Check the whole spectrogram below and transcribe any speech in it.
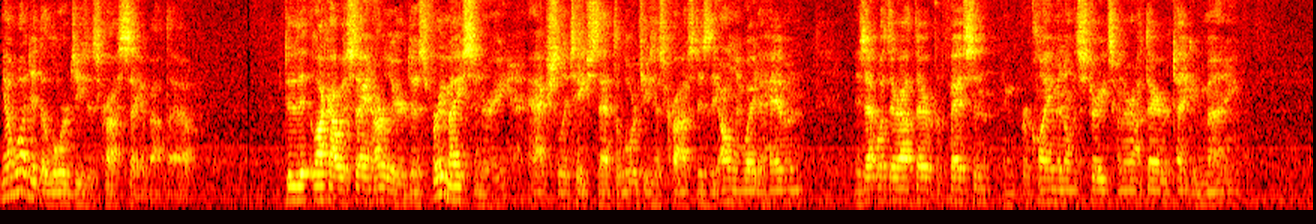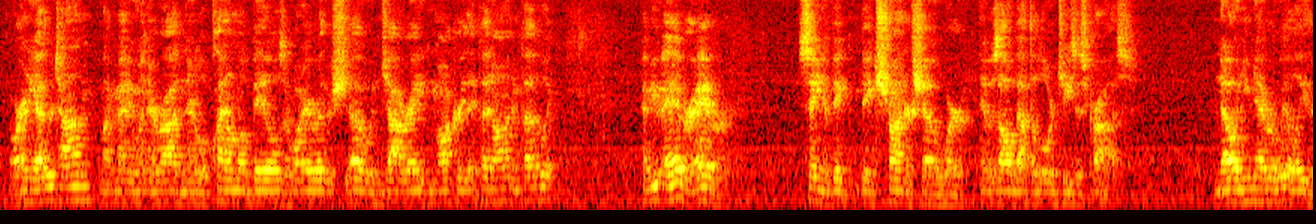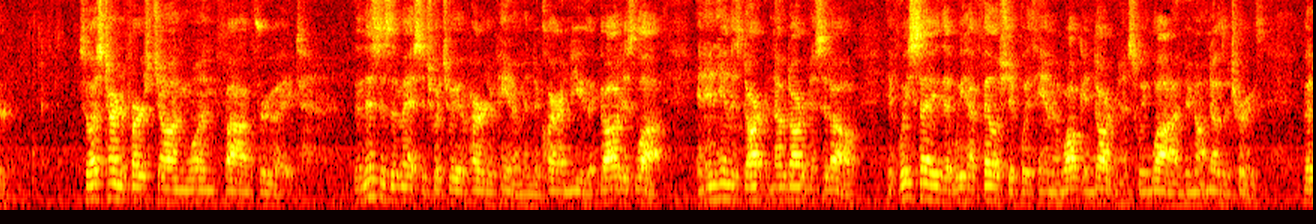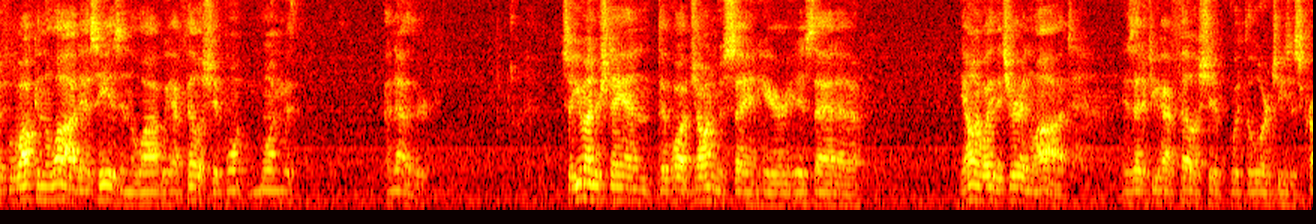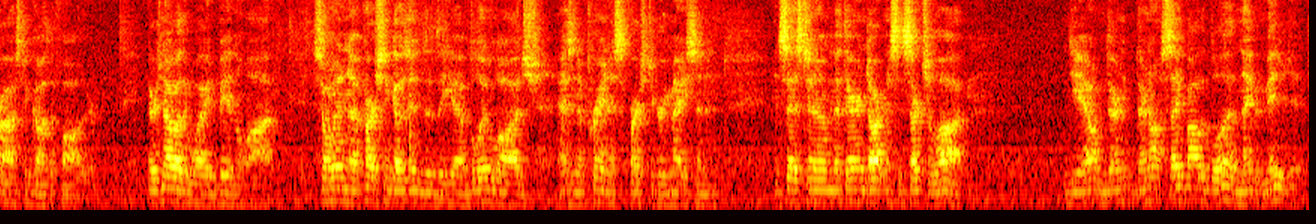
Now, what did the Lord Jesus Christ say about that? Do the, like I was saying earlier, does Freemasonry actually teach that the Lord Jesus Christ is the only way to heaven? Is that what they're out there professing and proclaiming on the streets when they're out there taking money? Or any other time, like maybe when they're riding their little clown mobiles or whatever other show and gyrate and mockery they put on in public? Have you ever, ever seen a big, big Shriner show where it was all about the Lord Jesus Christ? No, and you never will either. So let's turn to 1 John 1 5 through 8. Then this is the message which we have heard of him and declare unto you that God is light, and in him is dark, no darkness at all. If we say that we have fellowship with him and walk in darkness, we lie and do not know the truth. But if we walk in the light as he is in the light, we have fellowship one, one with another. So you understand that what John was saying here is that uh, the only way that you're in light is that if you have fellowship with the Lord Jesus Christ and God the Father. There's no other way to be in the light. So when a person goes into the uh, Blue Lodge as an apprentice, first degree Mason, and, and says to them that they're in darkness and search a lot, yeah, they're, they're not saved by the blood and they've admitted it.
